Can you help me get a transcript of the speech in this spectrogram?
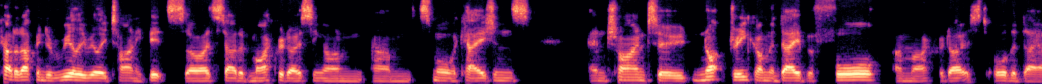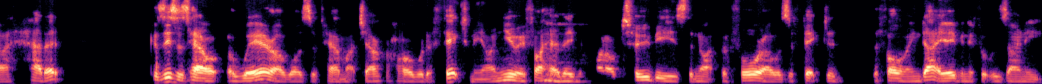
cut it up into really, really tiny bits. So I started microdosing on um, small occasions and trying to not drink on the day before I microdosed or the day I had it. Because this is how aware I was of how much alcohol would affect me. I knew if I had mm. even one or two beers the night before, I was affected the following day, even if it was only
